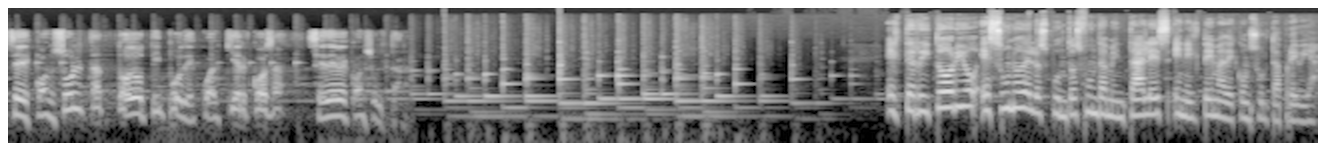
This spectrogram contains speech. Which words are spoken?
se consulta todo tipo de cualquier cosa, se debe consultar. El territorio es uno de los puntos fundamentales en el tema de consulta previa.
